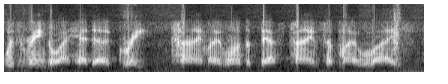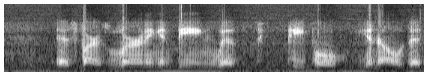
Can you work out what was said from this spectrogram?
with Ringo, I had a great time. One of the best times of my life as far as learning and being with people, you know, that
